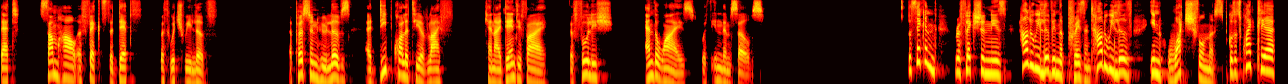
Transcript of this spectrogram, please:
that somehow affects the depth with which we live. A person who lives a deep quality of life can identify the foolish and the wise within themselves. The second reflection is how do we live in the present? How do we live in watchfulness? Because it's quite clear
